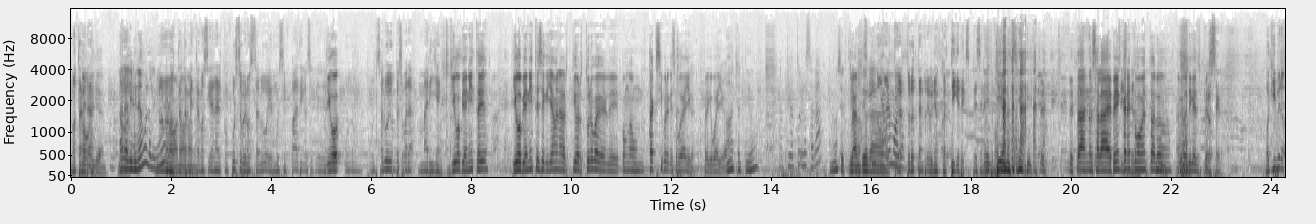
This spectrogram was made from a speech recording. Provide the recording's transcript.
no, está No, verá. hoy día no. Ah, ¿la eliminamos? ¿La eliminamos? No, no, no, No, está- no, también no, está considerada en el concurso, pero un saludo y es muy simpático, así que. Digo- un, un saludo y un beso para Mari Yankee. Diego pianista Diego pianista dice que llamen al tío Arturo para que le ponga un taxi para que se pueda llegar, para que pueda llegar. Ah, está el tío. ¿Tío Arturo Salá? No sé, el tío Claro. no dio Sí, la. No, el tío. Arturo está en reunión con Ticket Express en El este tío momento. no sé. Le está dando ensalada de penca Sí, en sí, este sí. momento a los amigos de Ticket Pero Express. cero. Aquí, pero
